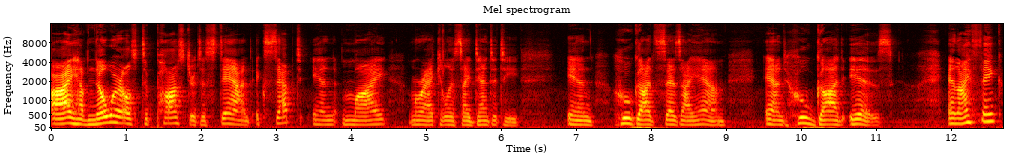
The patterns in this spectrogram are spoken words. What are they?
I have nowhere else to posture to stand except in my miraculous identity in who God says I am and who God is. And I think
